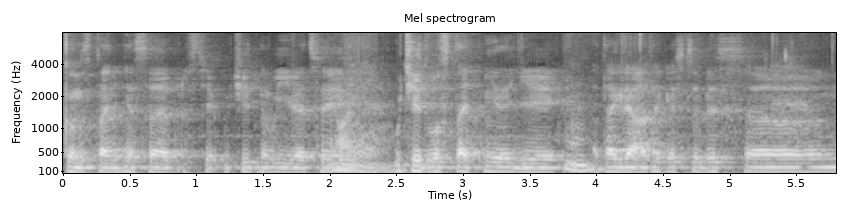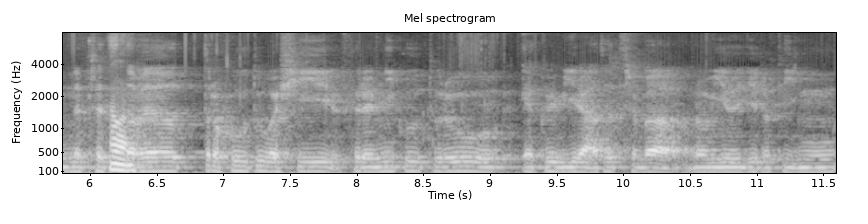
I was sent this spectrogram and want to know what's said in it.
konstantně se prostě učit nové věci, no, učit ostatní lidi hmm. a tak dále, tak jestli bys eh, nepředstavil Ale. trochu tu vaší firmní kulturu, jak vybíráte třeba nový lidi do týmu,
